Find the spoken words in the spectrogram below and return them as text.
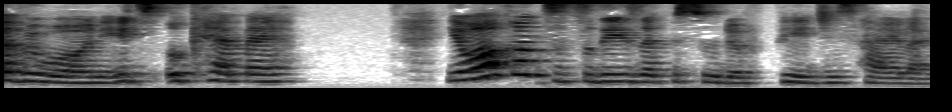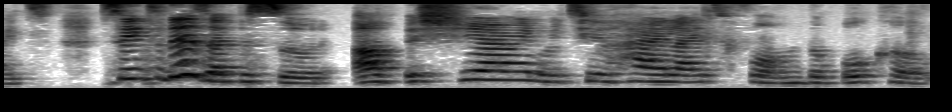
everyone, it's Ukeme. You're welcome to today's episode of Pages Highlights. So in today's episode, I'll be sharing with you highlights from the book of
